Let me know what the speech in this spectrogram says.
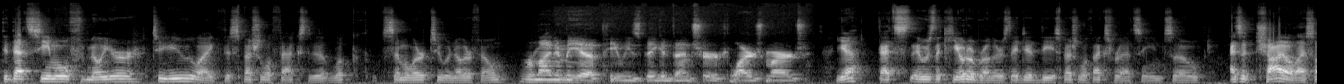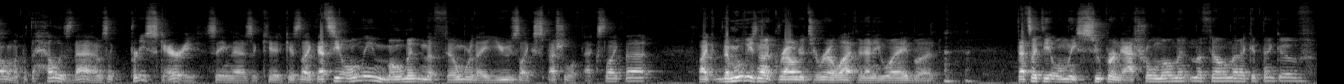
Did that seem a little familiar to you? Like the special effects, did it look similar to another film? Reminded me of Pee Wee's Big Adventure, Large Marge. Yeah, that's it was the Chiodo brothers. They did the special effects for that scene. So as a child, I saw them like, what the hell is that? I was like pretty scary seeing that as a kid because like that's the only moment in the film where they use like special effects like that. Like the movie's not grounded to real life in any way, but that's like the only supernatural moment in the film that I could think of.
